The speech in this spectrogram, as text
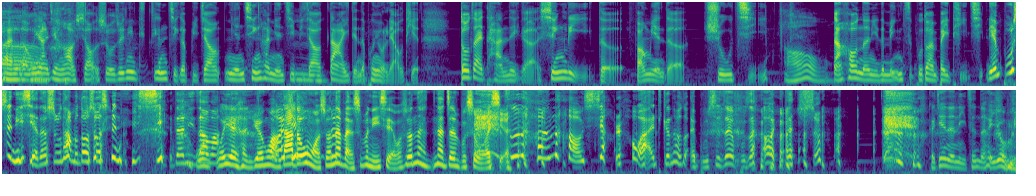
快乐！我跟你讲一件很好笑的事，我最近跟几个比较年轻和年纪比较大一点的朋友聊天。都在谈那个心理的方面的书籍哦，然后呢，你的名字不断被提起，连不是你写的书，他们都说是你写的，你知道吗？我也很冤枉，大家都问我说那本是不是你写？我说那那真不是我写，真的很好笑。然后我还跟他说，哎，不是，这个不是浩宇的书。可见的你真的很有名，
